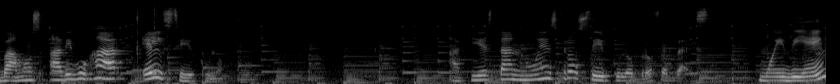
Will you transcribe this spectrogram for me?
Vamos a dibujar el círculo. Aquí está nuestro círculo, profe Raiza. Muy bien.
